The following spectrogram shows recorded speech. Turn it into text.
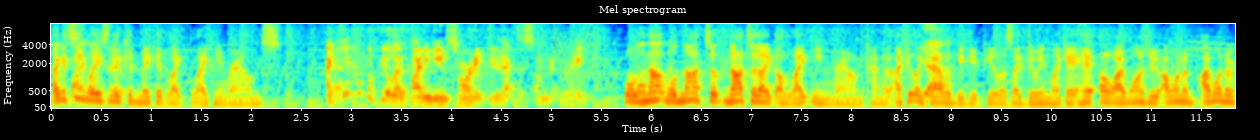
I could see final ways that they could make it like lightning rounds. I can't help but feel that fighting games already do that to some degree. Well, Well, not no- well not to not to like a lightning round kind of. I feel like Yeah. that would be the appeal is like doing like a hey oh I want to I want to I want to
